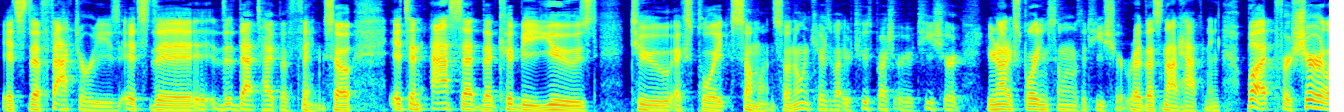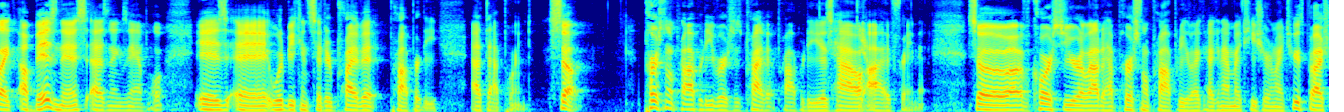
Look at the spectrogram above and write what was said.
it's the factories, it's the, the that type of thing. So it's an asset that could be used to exploit someone. So no one cares about your toothbrush or your t-shirt. You're not exploiting someone with a t-shirt, right? That's not happening. But for sure, like a business, as an example, is a, would be considered private property at that point. So personal property versus private property is how Yeah. I frame it. So of course you're allowed to have personal property, like I can have my t-shirt and my toothbrush,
